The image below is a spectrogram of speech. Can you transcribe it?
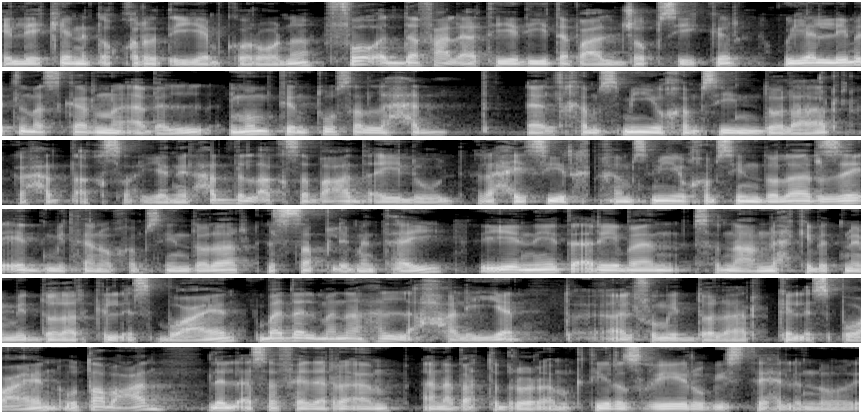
يلي كانت أقرت أيام كورونا فوق الدفعة الإعتيادية تبع ال job seeker ويلي مثل ما ذكرنا قبل ممكن توصل لحد ال 550 دولار كحد أقصى. يعني الحد الأقصى بعد أيلول رح يصير 550 دولار زائد 250 دولار ال supplement هي يعني تقريبا صرنا عم نحكي ب 800 دولار كل أسبوعين. بدل ما أنا هلأ حاليا 1100 دولار كل أسبوعين. وطبعا للأسف هذا الرقم أنا بعتبره رقم كتير صغير وبيستاهل إنه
